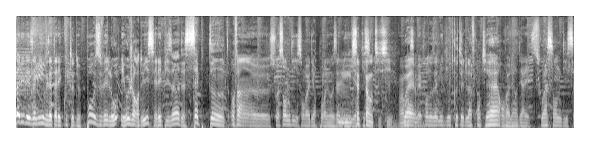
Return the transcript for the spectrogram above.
Salut les amis, vous êtes à l'écoute de Pause Vélo et aujourd'hui c'est l'épisode 70, enfin euh, 70 on va dire pour nos amis. Hum, euh, qui 70 ici. Vraiment Ouais, 70. mais pour nos amis de l'autre côté de la frontière, on va leur dire les 70.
